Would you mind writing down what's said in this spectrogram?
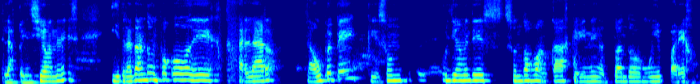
de las pensiones, y tratando un poco de jalar a UPP, que son últimamente son dos bancadas que vienen actuando muy parejo.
